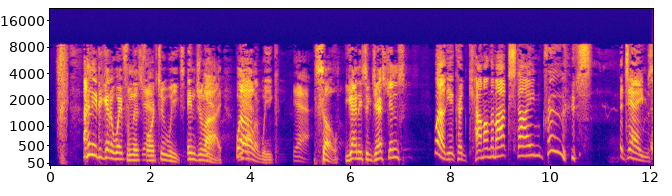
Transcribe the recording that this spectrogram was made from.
I need to get away from this yeah. for two weeks in July. Yeah. Well, yeah. a week. Yeah. So, you got any suggestions? Well, you could come on the Mark Steyn cruise. James.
